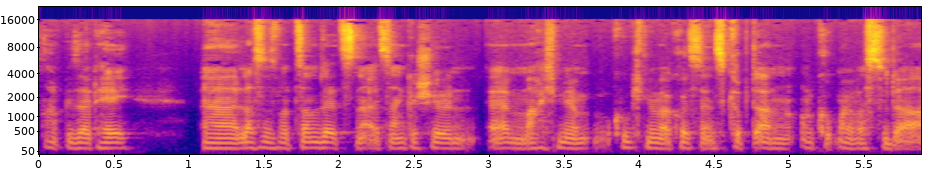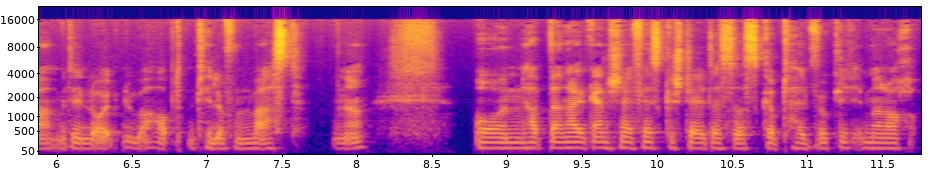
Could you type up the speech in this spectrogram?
und habe gesagt, hey, äh, lass uns mal zusammensetzen als Dankeschön, äh, mache ich mir, gucke ich mir mal kurz dein Skript an und guck mal, was du da mit den Leuten überhaupt am Telefon machst. Ne? Und habe dann halt ganz schnell festgestellt, dass das Skript halt wirklich immer noch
